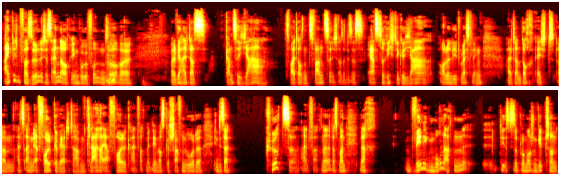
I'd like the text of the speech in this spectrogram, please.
eigentlich ein versöhnliches Ende auch irgendwo gefunden, so, Mhm. weil, weil wir halt das ganze Jahr 2020, also dieses erste richtige Jahr All Elite Wrestling, halt dann doch echt ähm, als einen Erfolg gewertet haben. Ein klarer Erfolg einfach mit dem, was geschaffen wurde, in dieser Kürze einfach, ne, dass man nach wenigen Monaten, äh, die es diese Promotion gibt, schon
